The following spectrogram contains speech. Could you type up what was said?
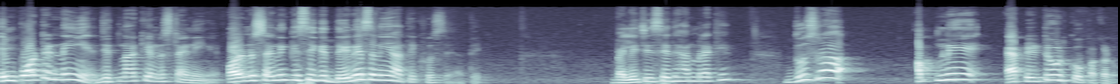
इंपॉर्टेंट नहीं है जितना कि अंडरस्टैंडिंग है। और अंडरस्टैंडिंग किसी के देने से नहीं आती, खुद से आती। पहली चीज़ से ध्यान में रखें। दूसरा, अपने एप्टीट्यूड को पकड़ो।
